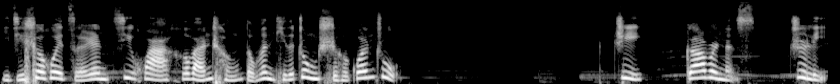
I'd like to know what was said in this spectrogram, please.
以及社会责任计划和完成等问题的重视和关注。G，governance，治理。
